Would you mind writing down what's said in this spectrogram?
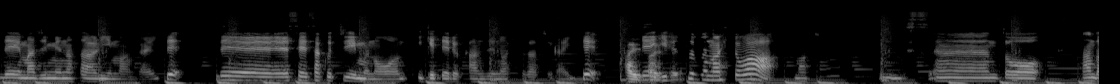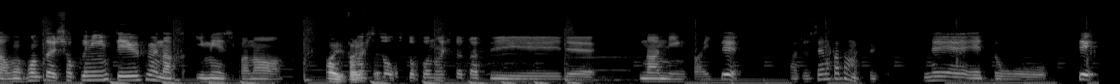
で、真面目なサラリーマンがいて、で、制作チームのイケてる感じの人たちがいて、で、はいはい技術部の人は、まあ、うんうーんと、なんだ、もう本当に職人っていう風なイメージかな。はいはいはの人、男の人たちで何人かいて、あ女性の方も一人いた。で、えっ、と、で、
